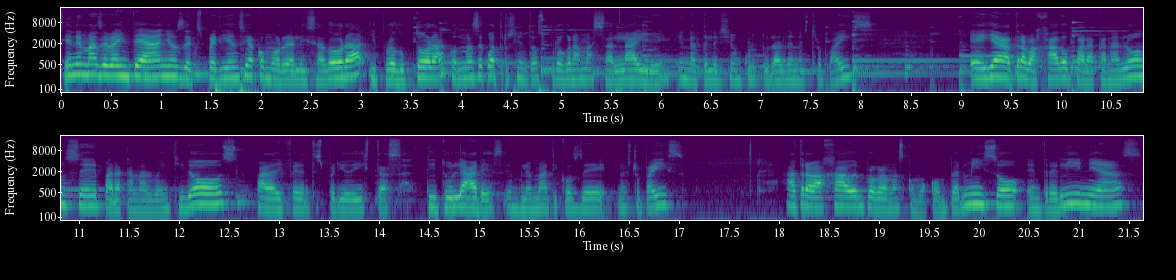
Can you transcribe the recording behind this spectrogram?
Tiene más de 20 años de experiencia como realizadora y productora con más de 400 programas al aire en la televisión cultural de nuestro país ella ha trabajado para Canal 11, para Canal 22, para diferentes periodistas titulares emblemáticos de nuestro país. Ha trabajado en programas como Con Permiso, Entre Líneas,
